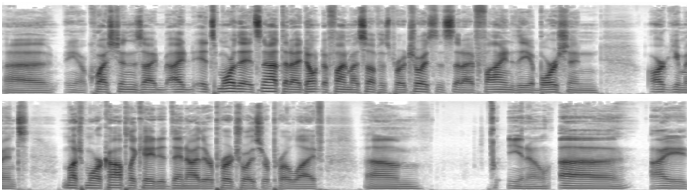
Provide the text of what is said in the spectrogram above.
uh, you know questions. I, I it's more that it's not that I don't define myself as pro-choice. It's that I find the abortion argument much more complicated than either pro-choice or pro-life. Um, you know, uh, I,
